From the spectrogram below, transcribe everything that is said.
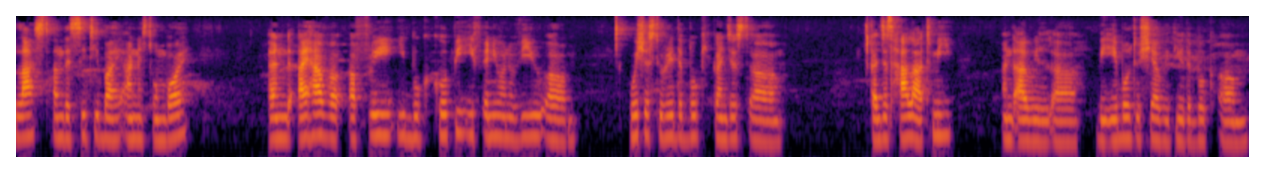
Last and the City by Ernest Homboy. And I have a, a free ebook copy. If any one of you um, wishes to read the book, you can just uh, can just holler at me, and I will uh, be able to share with you the book. Um,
